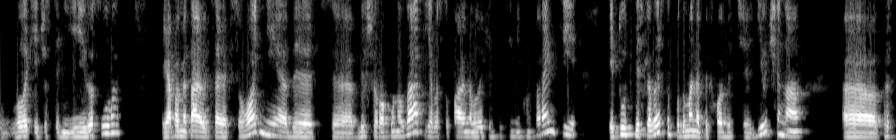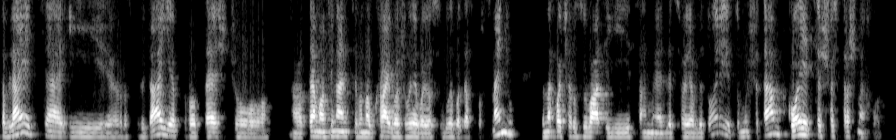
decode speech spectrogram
в великій частині її заслуга. Я пам'ятаю це як сьогодні, десь е, більше року назад. Я виступаю на великій інвестиційній конференції, і тут, після виступу, до мене підходить дівчина, е, представляється і розповідає про те, що Тема фінансів вона вкрай важлива і особливо для спортсменів. Вона хоче розвивати її саме для цієї аудиторії, тому що там коїться щось страшне, хлопці.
